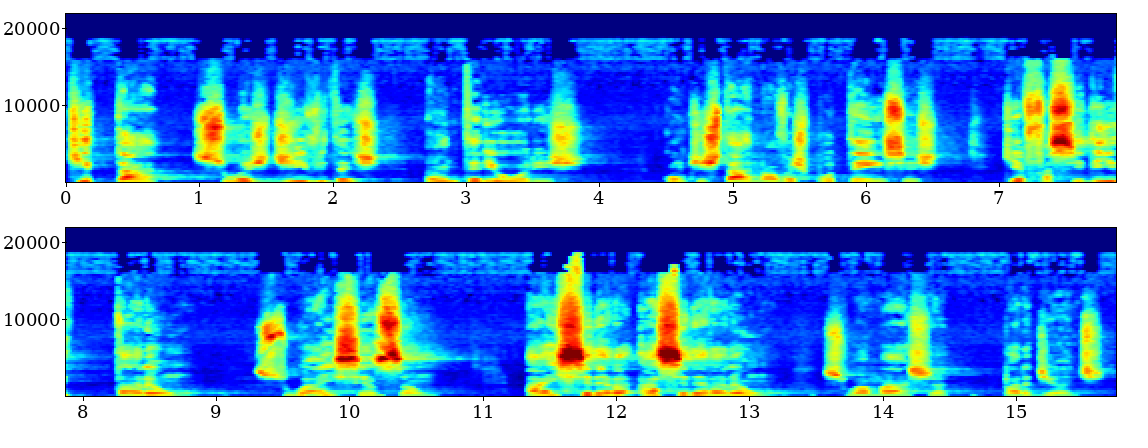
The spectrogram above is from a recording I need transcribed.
quitar suas dívidas anteriores, conquistar novas potências que facilitarão sua ascensão, acelera, acelerarão sua marcha para diante.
